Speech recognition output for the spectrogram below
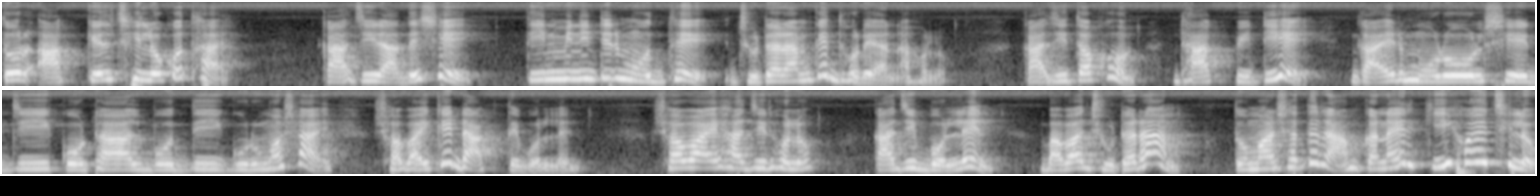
তোর আক্কেল ছিল কোথায়? কাজীর আদেশে তিন মিনিটের মধ্যে ঝুটারামকে ধরে আনা হলো। কাজী তখন ঢাক পিটিয়ে গায়ের মোড়ল শেরজি কোঠাল বদ্যি গুরুমশাই সবাইকে ডাকতে বললেন। সবাই হাজির হলো। কাজী বললেন, বাবা ঝুটারাম, তোমার সাথে রামকানাইয়ের কি হয়েছিল?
